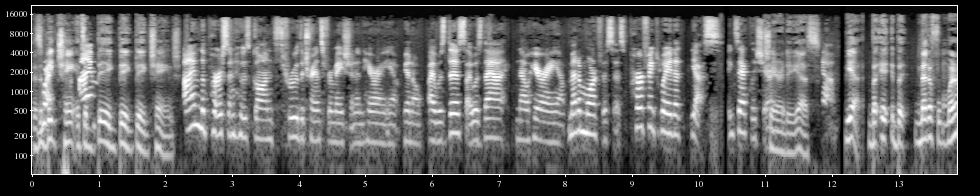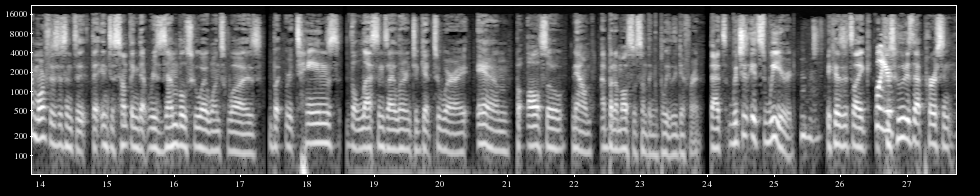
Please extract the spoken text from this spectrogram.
It's a Right. big change. It's a big, big, big change. I'm the person who's gone through the transformation, and here I am. You know, I was this, I was that, now here I am. Metamorphosis, perfect way to yes, exactly, Sharon. Sharon yes. Yeah. Yeah, but it, but metaphor, metamorphosis into that- into something that resembles who I once was, but retains the lessons I learned to get to where I am, but also now, but I'm also something completely different. That's which is it's weird because it's like Mm-hmm. Well, who does that person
